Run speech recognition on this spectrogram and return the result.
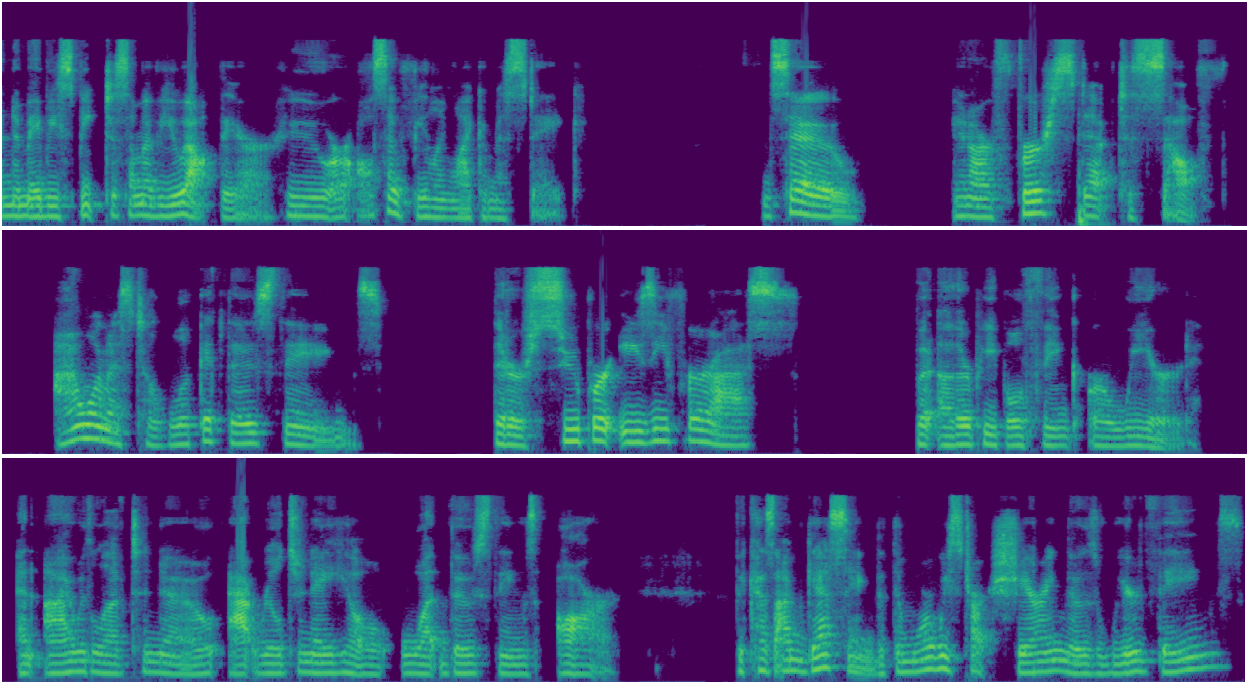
and to maybe speak to some of you out there who are also feeling like a mistake. And so in our first step to self, I want us to look at those things that are super easy for us, but other people think are weird. And I would love to know at Real Janae Hill what those things are. Because I'm guessing that the more we start sharing those weird things,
